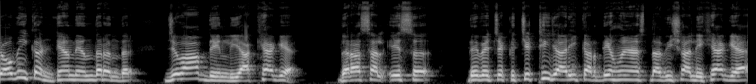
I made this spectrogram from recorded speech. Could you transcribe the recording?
24 ਘੰਟਿਆਂ ਦੇ ਅੰਦਰ ਅੰਦਰ ਜਵਾਬ ਦੇਣ ਲਈ ਆਖਿਆ ਗਿਆ। ਦਰਅਸਲ ਇਸ ਦੇ ਵਿੱਚ ਇੱਕ ਚਿੱਠੀ ਜਾਰੀ ਕਰਦੇ ਹੋਇਆਂ ਇਸ ਦਾ ਵਿਸ਼ਾ ਲਿਖਿਆ ਗਿਆ,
